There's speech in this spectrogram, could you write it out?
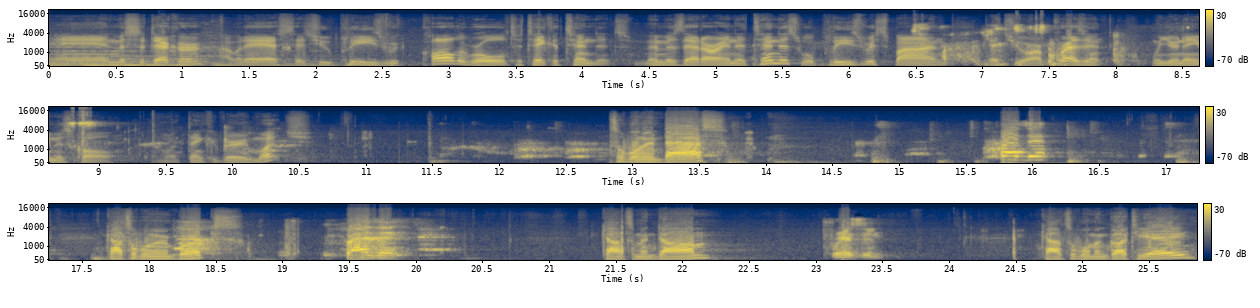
And Mr. Decker, I would ask that you please call the roll to take attendance. Members that are in attendance will please respond that you are present when your name is called. I want to thank you very much. Councilwoman Bass. Present. Councilwoman Brooks. Present. Councilman Domb. Present. Councilwoman Gauthier.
